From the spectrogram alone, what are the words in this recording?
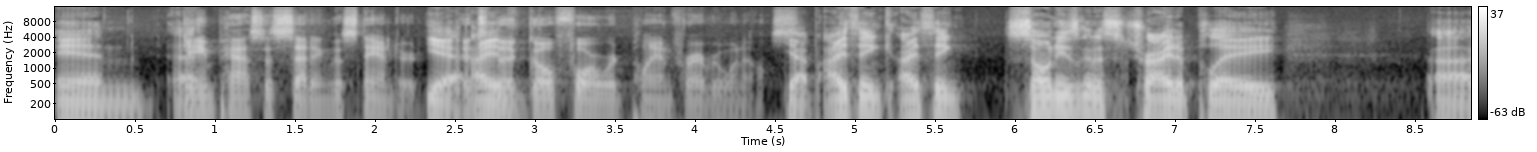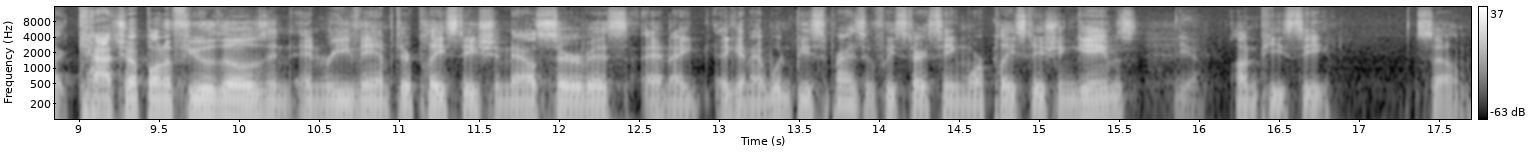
and uh, Game Pass is setting the standard. Yeah, it's I- the go forward plan for everyone else. yeah, I think I think Sony's going to try to play. Uh, catch up on a few of those and, and revamp their PlayStation Now service. And I again, I wouldn't be surprised if we start seeing more PlayStation games yeah, on PC. So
